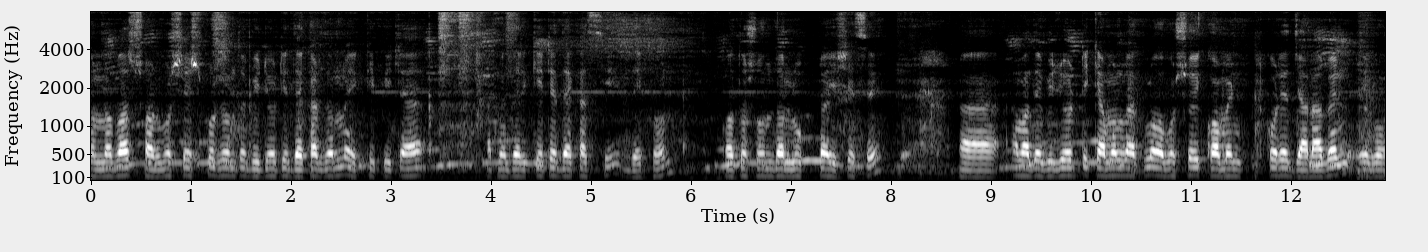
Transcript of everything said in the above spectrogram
ধন্যবাদ। সর্বশেষ পর্যন্ত ভিডিওটি দেখার জন্য একটি পিঠা আপনাদের কেটে দেখাচ্ছি। দেখুন, কত সুন্দর লুকটা এসেছে। আমাদের ভিডিওটি কেমন লাগল অবশ্যই কমেন্ট করে জানাবেন এবং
